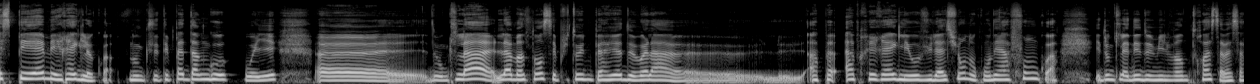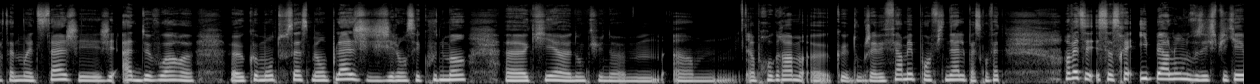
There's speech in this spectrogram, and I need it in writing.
SPM et règles, quoi. Donc, c'était pas dingo, vous voyez. donc là, là maintenant, c'est plutôt une période, voilà, après règles et ovulation. Donc, on est à fond, quoi. Et donc, l'année 2023, ça va certainement être ça. J'ai, j'ai hâte de voir comment tout ça se met en place. J'ai, lancé Coup de main, qui est donc une, un, un programme que donc j'avais fermé point final parce qu'en fait, en fait, ça serait hyper long de vous expliquer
